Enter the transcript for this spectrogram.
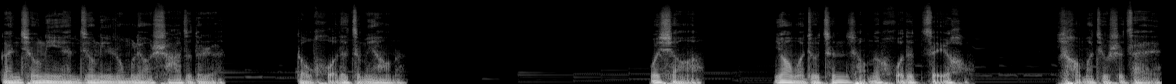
感情里眼睛里容不了沙子的人，都活得怎么样呢？我想啊，要么就真诚的活得贼好，要么就是在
